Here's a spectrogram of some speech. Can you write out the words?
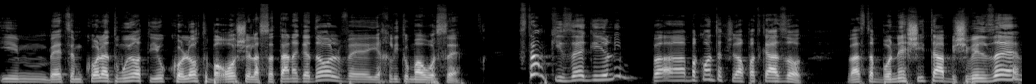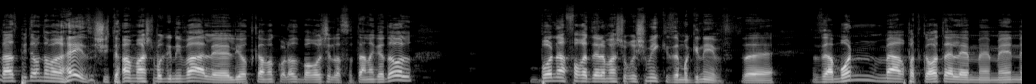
אם בעצם כל הדמויות יהיו קולות בראש של השטן הגדול ויחליטו מה הוא עושה. סתם כי זה הגיוני בקונטקסט של ההרפתקה הזאת. ואז אתה בונה שיטה בשביל זה, ואז פתאום אתה אומר, היי, זו שיטה ממש מגניבה להיות כמה קולות בראש של השטן הגדול. בוא נהפוך את זה למשהו רשמי כי זה מגניב. זה, זה המון מההרפתקאות האלה הם מעין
